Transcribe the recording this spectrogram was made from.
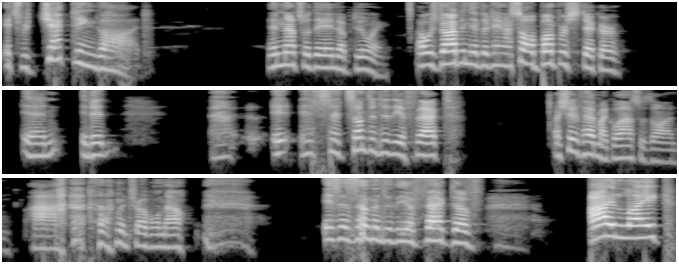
It's rejecting God. And that's what they end up doing. I was driving the other day and I saw a bumper sticker and, and it, it, it said something to the effect, I should have had my glasses on. Ah, I'm in trouble now. It said something to the effect of, I like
